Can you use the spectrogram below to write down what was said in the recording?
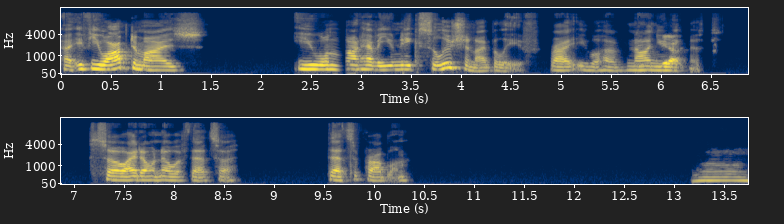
uh, if you optimize, you will not have a unique solution. I believe, right? You will have non-uniqueness. Yeah. So I don't know if that's a that's a problem. Um,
